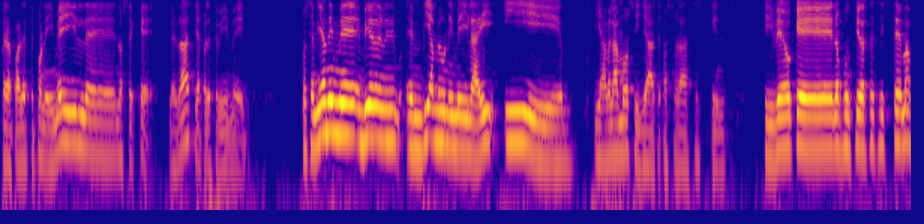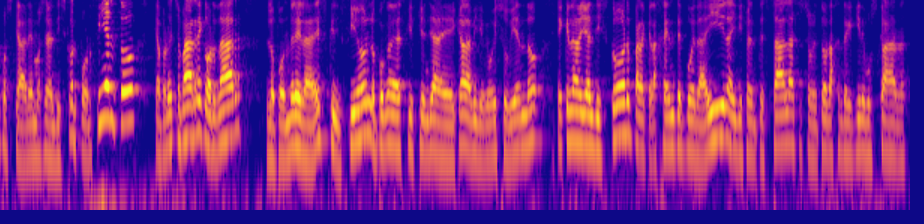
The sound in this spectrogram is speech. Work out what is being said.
pero aparece, pone email, no sé qué. Le das y aparece mi email. Pues envía un email, envíame un email ahí y, y hablamos y ya te paso las skins. Si veo que no funciona este sistema, pues quedaremos en el Discord. Por cierto, que aprovecho para recordar lo pondré en la descripción, lo pongo en la descripción ya de cada vídeo que voy subiendo. He creado ya el Discord para que la gente pueda ir, hay diferentes salas y sobre todo la gente que quiere buscar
